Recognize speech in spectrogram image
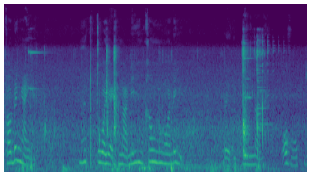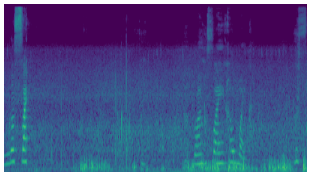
เขาได้ไงนะตัวใหญ่ขนาดนี้ยังเข้านอนได้อยู่เลยจริงหน่อยโอ้โหยิงรถไฟวางรถไฟเข้าไหวรถไฟ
